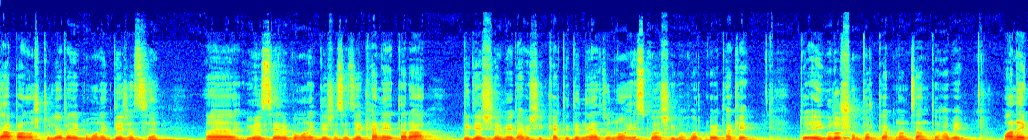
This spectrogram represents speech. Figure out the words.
জাপান, অস্ট্রেলিয়া বা এরকম অনেক দেশ আছে ইউএসএ এরকম অনেক দেশ আছে যেখানে তারা বিদেশের মেধাবী শিক্ষার্থীদের নেওয়ার জন্য স্কলারশিপ অফার করে থাকে। তো এইগুলো সম্পর্কে আপনার জানতে হবে। অনেক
